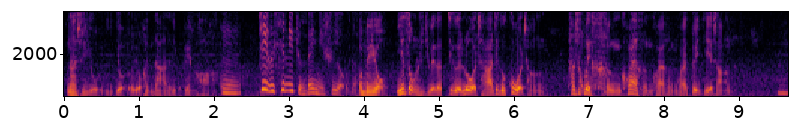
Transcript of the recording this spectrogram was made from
那是有有有很大的一个变化。嗯，这个心理准备你是有的。呃，没有，你总是觉得这个落差，这个过程，它是会很快很快很快对接上的。嗯，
